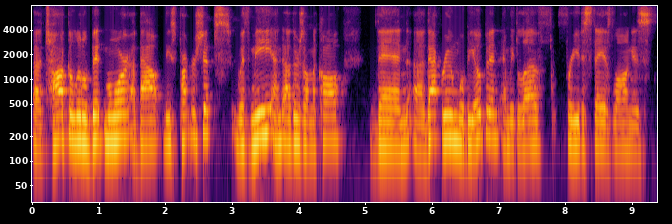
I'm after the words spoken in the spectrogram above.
uh, talk a little bit more about these partnerships with me and others on the call, then uh, that room will be open and we'd love for you to stay as long as,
